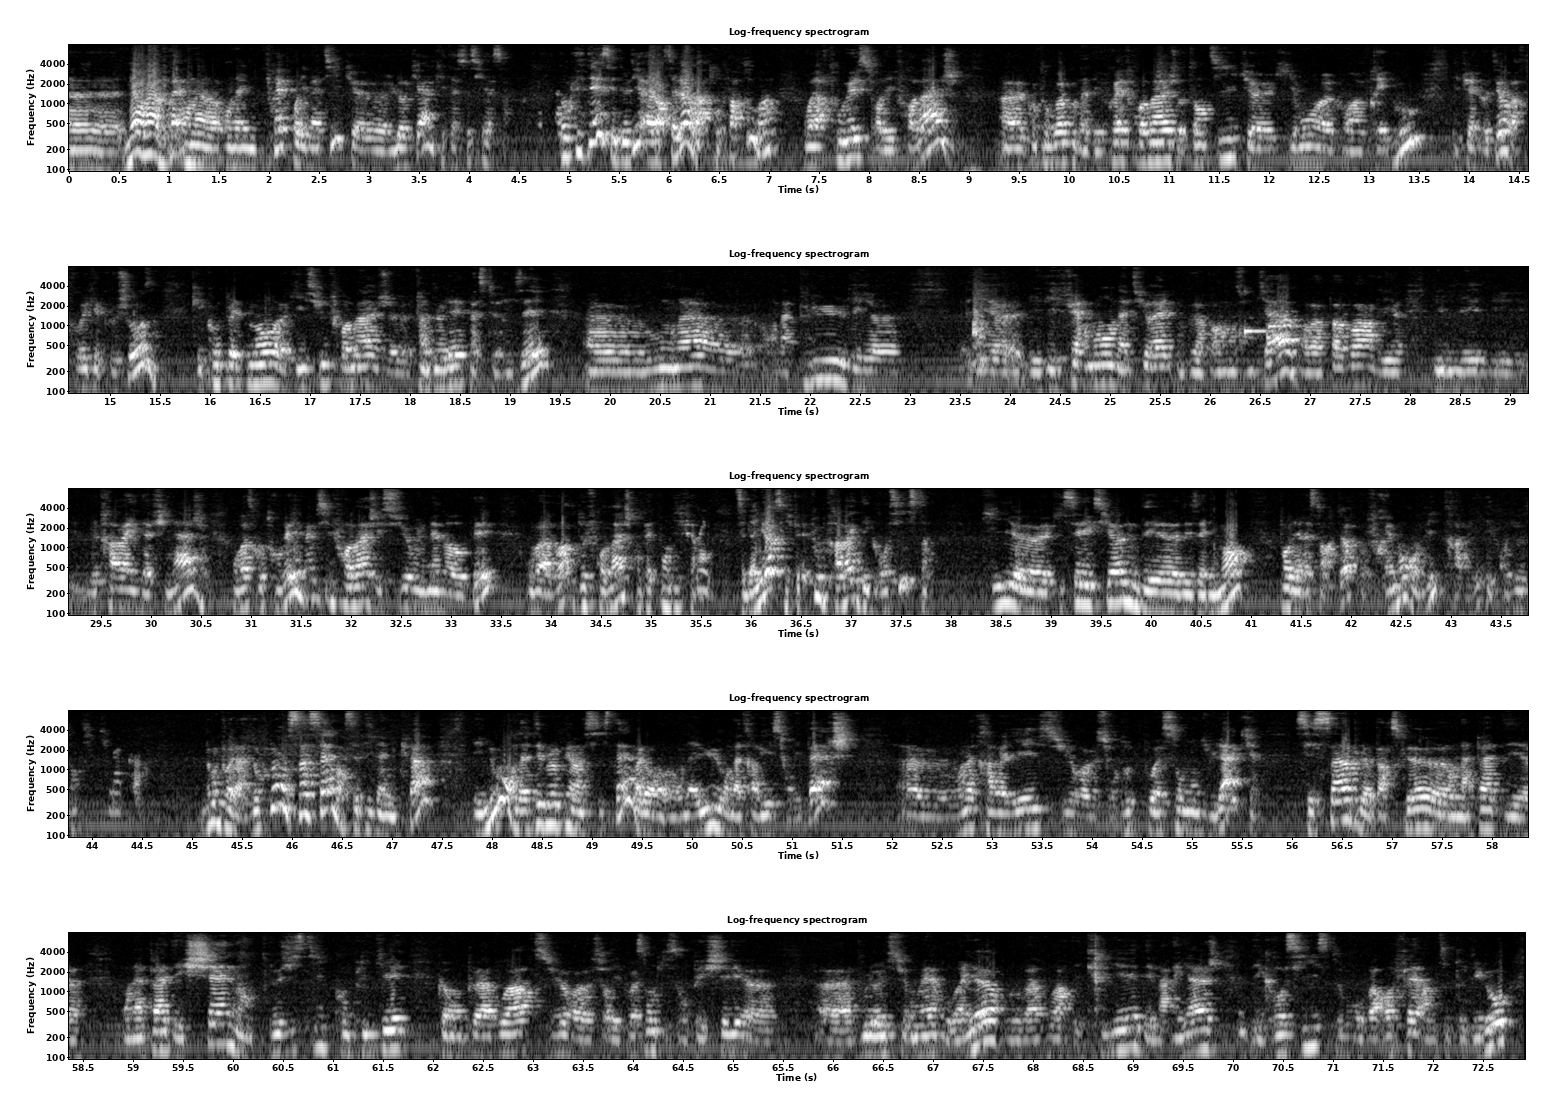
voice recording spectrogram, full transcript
mais on a, on, a, on a, une vraie problématique locale qui est associée à ça. Donc l'idée, c'est de dire, alors celle-là, on la retrouve partout. Hein. On va la retrouver sur les fromages, euh, quand on voit qu'on a des vrais fromages authentiques euh, qui, ont, euh, qui, ont, un vrai goût. Et puis à côté, on va retrouver quelque chose qui est complètement, qui est issu de fromage, enfin de lait pasteurisé, où on a, on n'a plus les, les, les, ferments naturels qu'on peut avoir dans une cave, on va pas avoir le travail d'affinage. On va se retrouver, même si le fromage est sur une même AOP, on va avoir deux fromages complètement différents. C'est d'ailleurs ce qui fait tout le travail des grossistes qui, euh, qui sélectionnent des, euh, des, aliments pour les restaurateurs qui ont vraiment envie de travailler des produits authentiques. D'accord. Donc voilà, donc nous on s'insère dans cette dynamique-là, et nous on a développé un système, alors on a eu, on a travaillé sur les perches, euh, on a travaillé sur, sur d'autres poissons du lac, c'est simple parce que on n'a pas des on n'a pas des chaînes logistiques compliquées comme on peut avoir sur, euh, sur des poissons qui sont pêchés euh, euh, à Boulogne-sur-Mer ou ailleurs, où on va avoir des criers, des mariages, des grossistes, où on va refaire un petit peu des lots.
